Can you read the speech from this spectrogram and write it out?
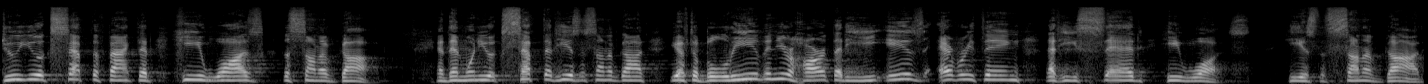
Do you accept the fact that He was the Son of God? And then, when you accept that He is the Son of God, you have to believe in your heart that He is everything that He said He was. He is the Son of God,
